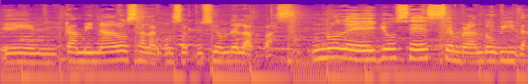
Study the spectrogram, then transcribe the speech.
encaminados a la consecución de la paz. Uno de ellos es Sembrando Vida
